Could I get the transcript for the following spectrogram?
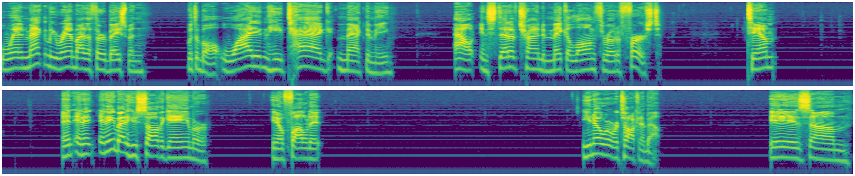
When MacNamee ran by the third baseman with the ball, why didn't he tag MacNamee out instead of trying to make a long throw to first? Tim, and and, it, and anybody who saw the game or you know followed it, you know what we're talking about. It is um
